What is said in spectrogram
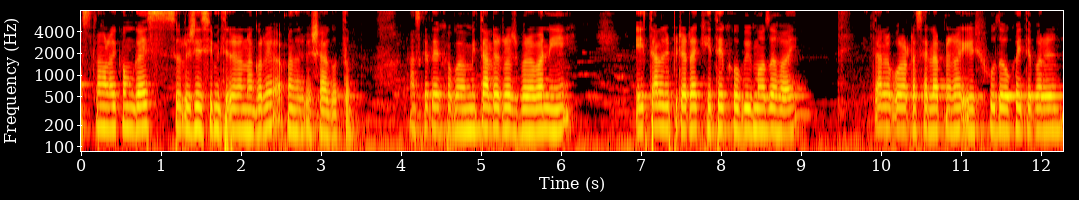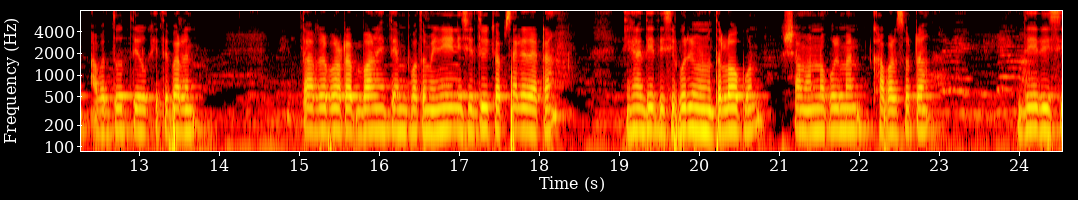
আসসালামু আলাইকুম গাইস চলে এসেছি রান্না করে আপনাদেরকে স্বাগতম। আজকে দেখাবো আমি তালের রস বড়া বানিয়ে। এই তালের পিঠাটা খেতে খুবই মজা হয়। তালের বড়াটা চাইলে আপনারা এই হুদাও খাইতে পারেন, আবার দুধ দিয়েও খেতে পারেন। তালের বড়াটা বানাইতে আমি প্রথমে নিয়ে নিয়েছি দুই কাপ চালের আটা। এখানে দিয়ে দিয়েছি পরিমাণ মতো লবণ, সামান্য পরিমাণ খাবার সোটা দিয়ে দিয়েছি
